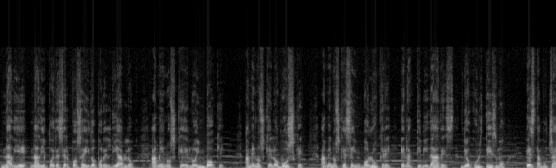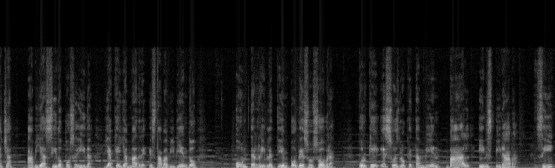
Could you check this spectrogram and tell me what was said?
nadie, nadie puede ser poseído por el diablo a menos que lo invoque, a menos que lo busque, a menos que se involucre en actividades de ocultismo. Esta muchacha había sido poseída y aquella madre estaba viviendo un terrible tiempo de zozobra porque eso es lo que también Baal inspiraba. Sí,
